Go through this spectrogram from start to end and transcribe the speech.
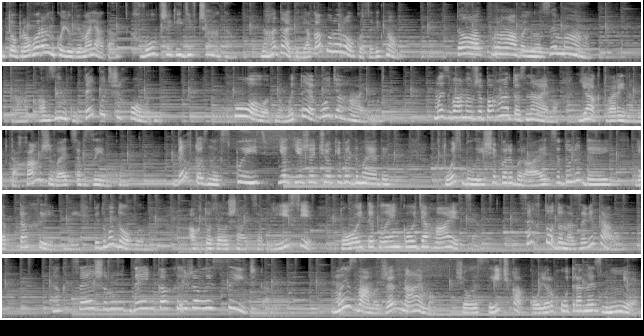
Доброго ранку, любі малята, хлопчики і дівчата. Нагадайте, яка пора року за вікном? Так, правильно, зима. Так, а взимку тепло чи холодно? Холодно, ми тепло одягаємось. Ми з вами вже багато знаємо, як тваринам і птахам живеться взимку. Дехто з них спить, як їжачок і ведмедик, хтось ближче перебирається до людей, як птахи, ми підгодовуємо. А хто залишається в лісі, той тепленько одягається. Це хто до нас завітала? Так це ж руденька хижа лисичка. Ми з вами вже знаємо, що лисичка колір хутра не змінює,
